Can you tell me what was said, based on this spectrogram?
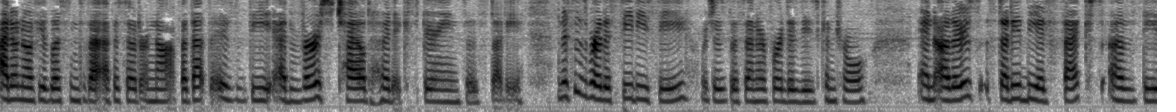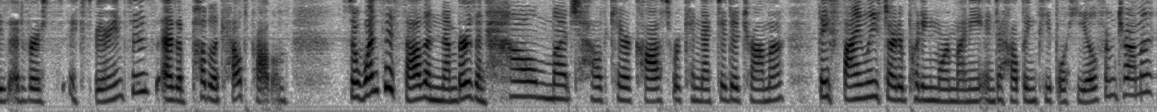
I don't know if you've listened to that episode or not, but that is the Adverse Childhood Experiences Study. This is where the CDC, which is the Center for Disease Control, and others studied the effects of these adverse experiences as a public health problem. So, once they saw the numbers and how much healthcare costs were connected to trauma, they finally started putting more money into helping people heal from trauma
